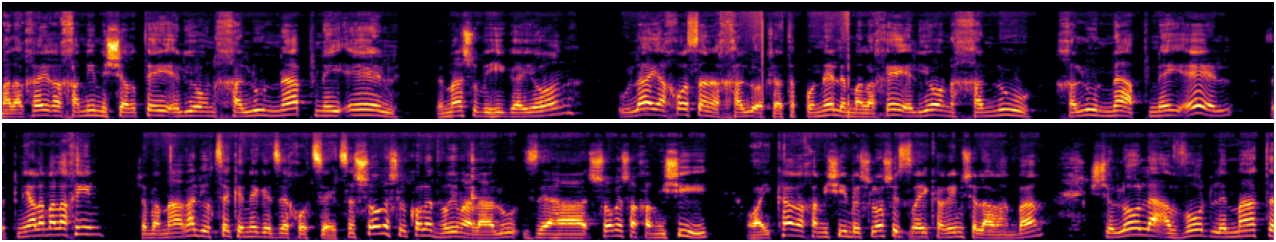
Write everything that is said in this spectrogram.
מלאכי רחמים משרתי עליון, חלו נא פני אל ומשהו בהיגיון, אולי יחוס, חלו, כשאתה פונה למלאכי עליון, חנו, חלו נא פני אל, זה פנייה למלאכים. עכשיו, המהר"ל יוצא כנגד זה חוצץ. השורש של כל הדברים הללו זה השורש החמישי, או העיקר החמישי בשלוש עשרה עיקרים של הרמב"ם, שלא לעבוד למטה.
